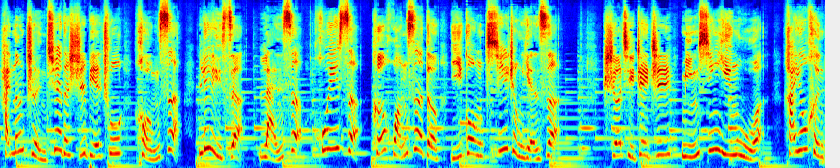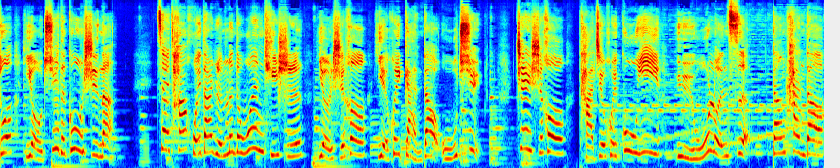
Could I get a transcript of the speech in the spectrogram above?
还能准确地识别出红色、绿色、蓝色、灰色和黄色等一共七种颜色。说起这只明星鹦鹉，还有很多有趣的故事呢。在它回答人们的问题时，有时候也会感到无趣。这时候，它就会故意语无伦次。当看到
